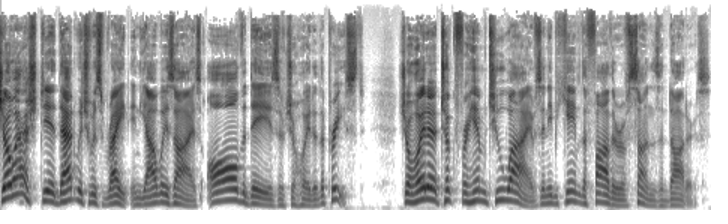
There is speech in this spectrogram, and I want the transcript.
Joash did that which was right in Yahweh's eyes all the days of Jehoiada the priest. Jehoiada took for him two wives, and he became the father of sons and daughters.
